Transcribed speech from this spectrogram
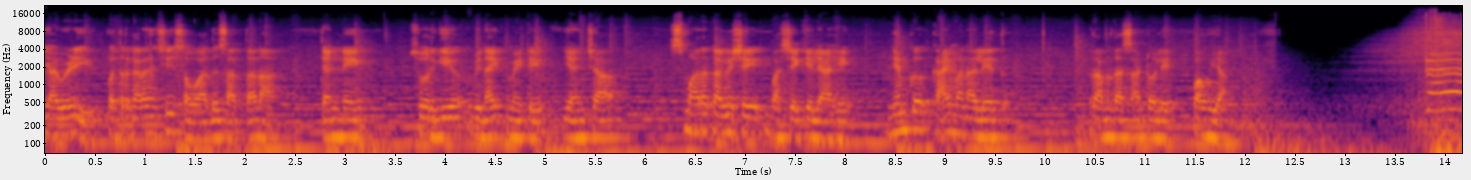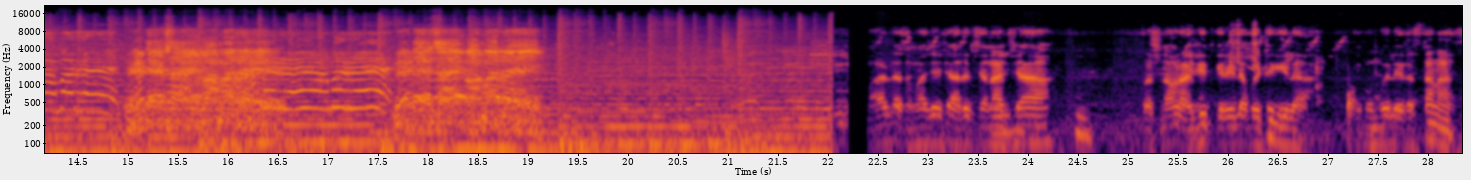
यावेळी पत्रकारांशी संवाद साधताना त्यांनी स्वर्गीय विनायक मेटे यांच्या स्मारकाविषयी भाष्य केले आहे. नेमकं काय म्हणालेत? रामदास आठवले पाहूया. अमर रहे अमर रे अमर रहे मराठा समाजाच्या आरक्षणाच्या प्रश्नावर आयोजित केलेल्या बैठकीला मुंबईला येत असतानाच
